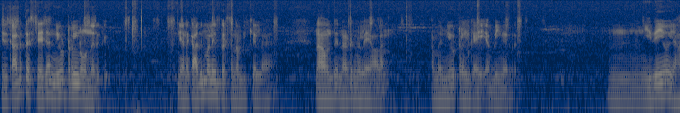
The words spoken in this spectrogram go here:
இதுக்கு அடுத்த ஸ்டேஜாக நியூட்ரல்னு ஒன்று இருக்குது எனக்கு அது மேலேயும் பெருசாக நம்பிக்கை இல்லை. நான் வந்து நடுநிலையாளன். நம்ம நியூட்ரல் கை அப்படிங்கிறது. இதையும் யா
